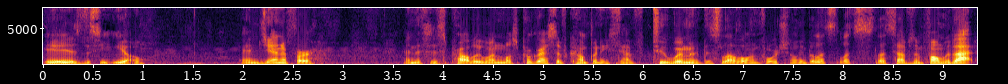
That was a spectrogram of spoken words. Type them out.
is the CEO and Jennifer, and this is probably one of the most progressive companies to have two women at this level, unfortunately, but let's, let's, let's have some fun with that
